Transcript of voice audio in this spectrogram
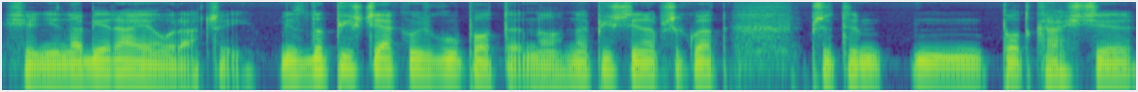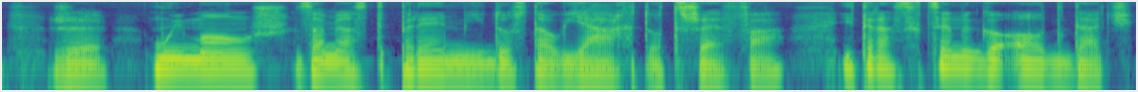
się nie nabierają raczej. Więc dopiszcie jakąś głupotę. No. Napiszcie na przykład przy tym mm, podcaście, że mój mąż zamiast premii dostał jacht od szefa i teraz chcemy go oddać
